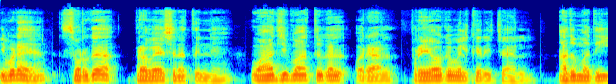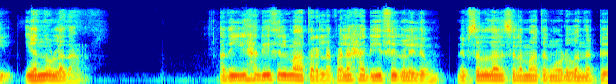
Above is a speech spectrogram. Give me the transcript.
ഇവിടെ സ്വർഗ പ്രവേശനത്തിന് വാജിബാത്തുകൾ ഒരാൾ പ്രയോഗവൽക്കരിച്ചാൽ അത് മതി എന്നുള്ളതാണ്. അത് ഈ ഹദീസിൽ മാത്രമല്ല പല ഹദീസുകളിലും നബ്സല്ലാ അലൈഹി സ്വലമ തങ്ങളോട് വന്നിട്ട്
